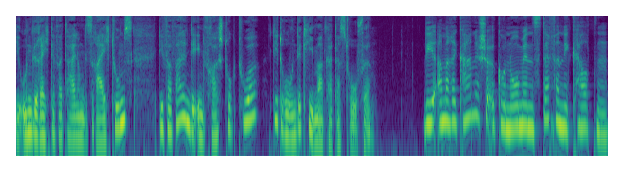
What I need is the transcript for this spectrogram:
die ungerechte Verteilung des Reichtums, die verfallende Infrastruktur, die drohende Klimakatastrophe. Die amerikanische Ökonomin Stephanie Kelton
